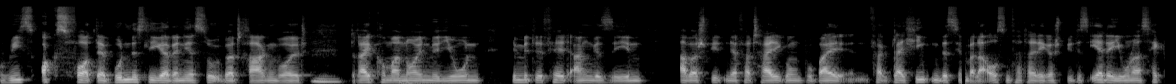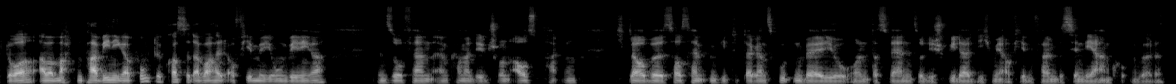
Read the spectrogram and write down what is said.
Reese Oxford der Bundesliga, wenn ihr es so übertragen wollt. Mhm. 3,9 Millionen im Mittelfeld angesehen, aber spielt in der Verteidigung, wobei im Vergleich hinkt ein bisschen, weil er Außenverteidiger spielt, ist eher der Jonas Hector, aber macht ein paar weniger Punkte, kostet aber halt auch 4 Millionen weniger. Insofern ähm, kann man den schon auspacken. Ich glaube, Southampton bietet da ganz guten Value und das wären so die Spieler, die ich mir auf jeden Fall ein bisschen näher angucken würde.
